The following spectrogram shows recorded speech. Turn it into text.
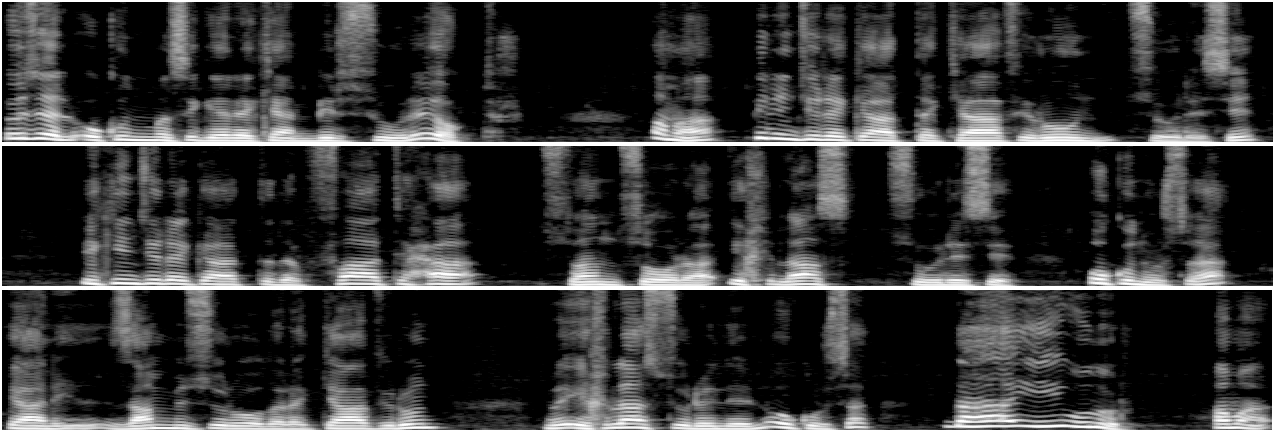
Özel okunması gereken bir sure yoktur. Ama birinci rekatta Kafirun suresi, ikinci rekatta da Fatiha'dan sonra İhlas suresi okunursa yani zamm-ı sure olarak Kafirun ve İhlas surelerini okursak daha iyi olur. Ama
